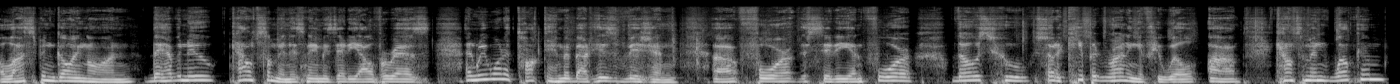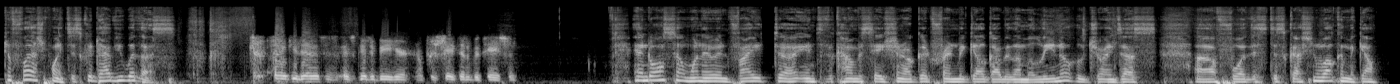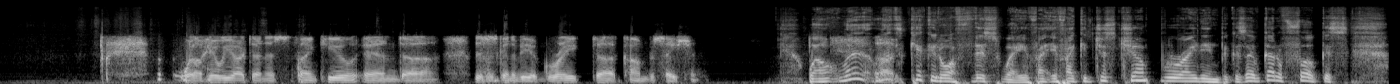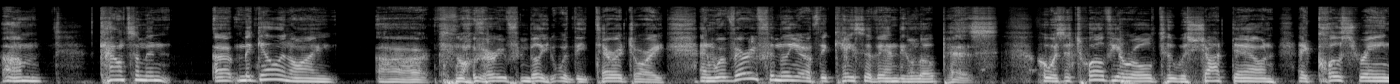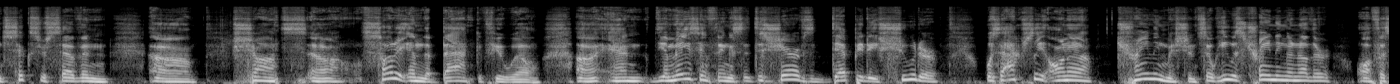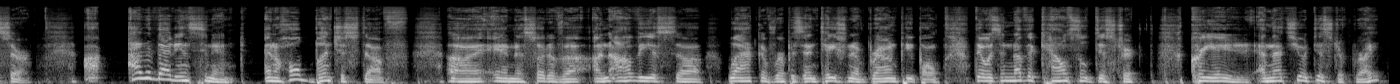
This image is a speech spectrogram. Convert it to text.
A lot's been going on. They have a new councilman. His name is Eddie Alvarez. And we want to talk to him about his vision uh, for the city and for those who sort of keep it running, if you will. Uh, Councilman, welcome to Flashpoints. It's good to have you with us. Thank you, Dennis. It's, good to be here. I appreciate the invitation. And also want to invite uh, into the conversation our good friend Miguel Gavilan Molina, who joins us uh, for this discussion. Welcome, Miguel. Well, here we are, Dennis. Thank you. And uh, this is going to be a great uh, conversation. Well, let, us kick it off this way. If I if I could just jump right in because I've got to focus. Um, Councilman uh, Miguel and I uh, are very familiar with the territory, and we're very familiar of the case of Andy Lopez, who was a 12 year old who was shot down at close range, six or seven uh, shots, uh, sort of in the back, if you will. Uh, and the amazing thing is that this sheriff's deputy shooter was actually on a training mission. So he was training another officer. Uh, out of that incident, and a whole bunch of stuff, uh, and a sort of a, an obvious uh, lack of representation of brown people. There was another council district created, and that's your district, right?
